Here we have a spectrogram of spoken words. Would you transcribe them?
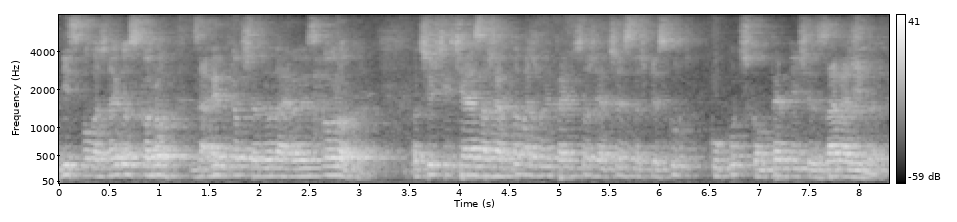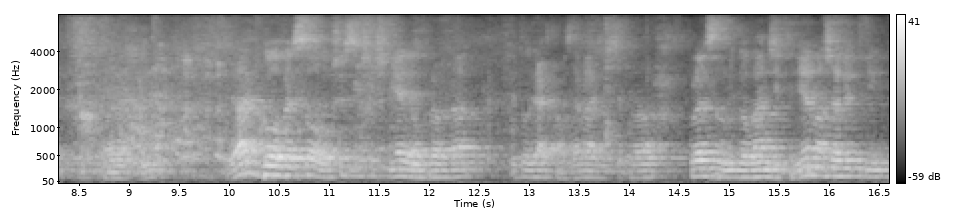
nic poważnego, skoro z arytmią wszedłem z powrotem. Oczywiście chciałem zażartować, mówię, co, że ja często z kukuczką, pewnie się zaraziłem. Jak było wesoło, wszyscy się śmieją, prawda? No to jak tam zarazić się, prawda? Profesor mi do Wandzi, ty nie masz arytmii.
